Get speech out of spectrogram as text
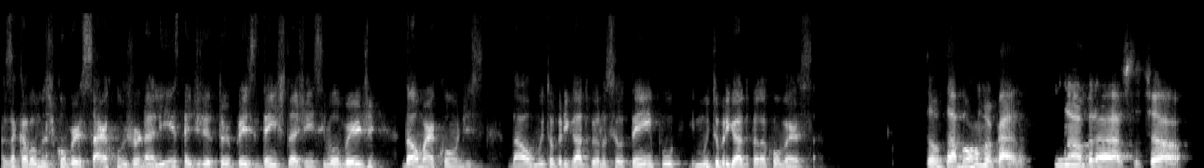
Nós acabamos de conversar com o jornalista e diretor-presidente da agência Envolverde, Dal Marcondes. Dal, muito obrigado pelo seu tempo e muito obrigado pela conversa. Então tá bom, meu caro. Um abraço, tchau.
